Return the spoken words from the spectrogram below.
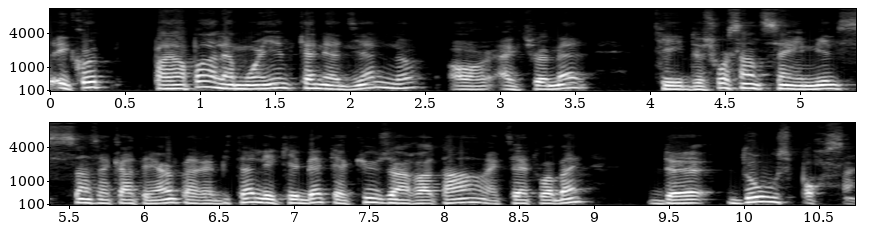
Écoute, par rapport à la moyenne canadienne, là, actuellement, qui est de 65 651 par habitant, les Québec accusent un retard, tiens-toi bien, de 12%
